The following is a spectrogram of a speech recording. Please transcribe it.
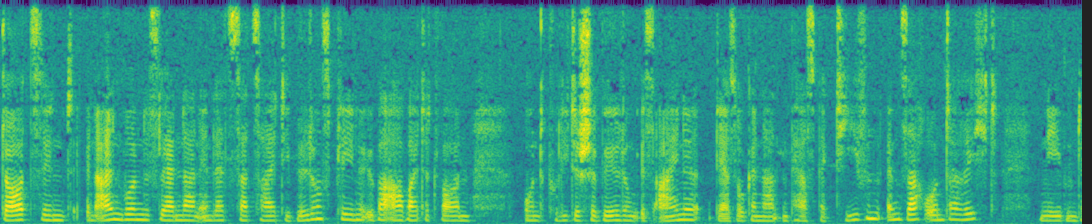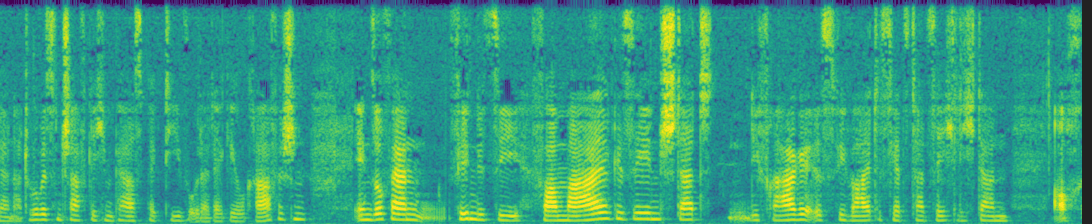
dort sind in allen Bundesländern in letzter Zeit die Bildungspläne überarbeitet worden. Und politische Bildung ist eine der sogenannten Perspektiven im Sachunterricht, neben der naturwissenschaftlichen Perspektive oder der geografischen. Insofern findet sie formal gesehen statt. Die Frage ist, wie weit es jetzt tatsächlich dann auch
